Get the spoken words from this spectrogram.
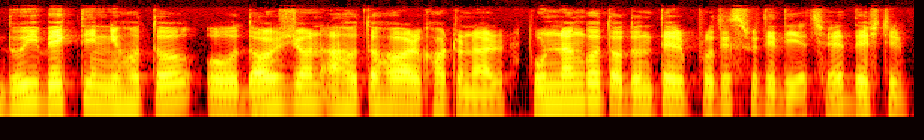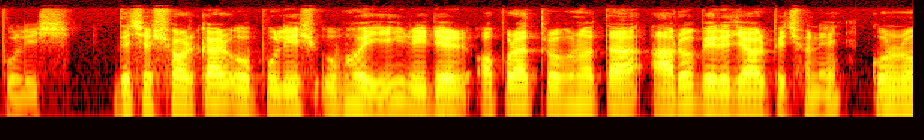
দুই ব্যক্তি নিহত ও জন আহত হওয়ার ঘটনার পূর্ণাঙ্গ তদন্তের প্রতিশ্রুতি দিয়েছে দেশটির পুলিশ। দেশের সরকার ও পুলিশ উভয়ই রিডের অপরাধপ্রবণতা আরও বেড়ে যাওয়ার পেছনে কোনো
